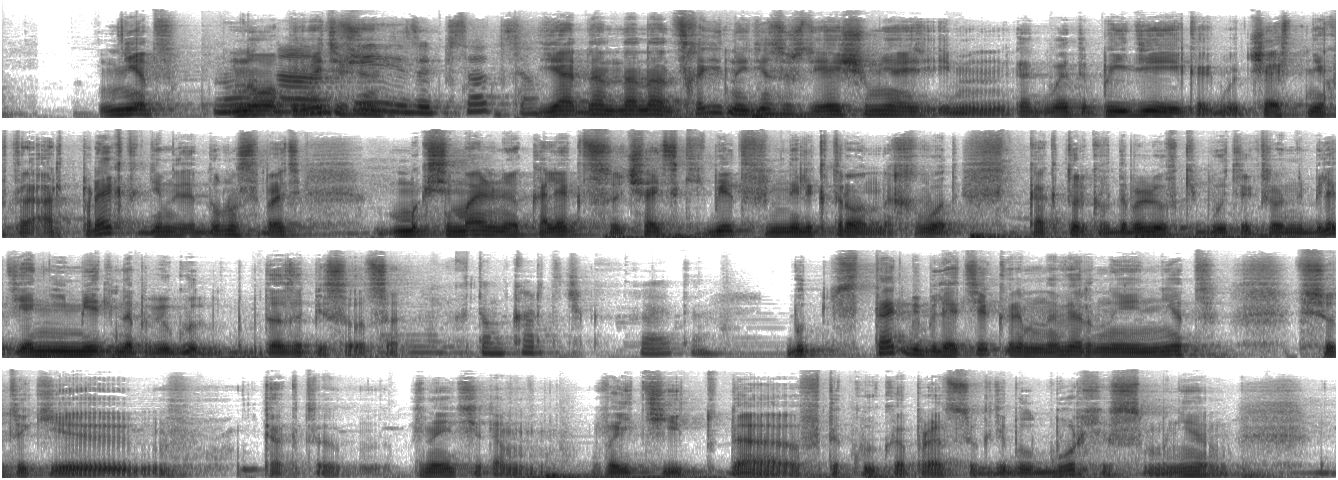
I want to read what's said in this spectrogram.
Нет, ну, но надо понимаете, все записаться. Я да, да, надо сходить, но единственное, что я еще у меня как бы это по идее как бы часть некоторого арт-проекта, где я должен собрать максимальную коллекцию читательских билетов именно электронных. Вот как только в Добролюбовке будет электронный билет, я немедленно побегу туда записываться. Там карточка какая-то. Вот стать библиотекарем, наверное, нет. Все-таки как-то, знаете, там, войти туда, в такую корпорацию, где был Борхес, мне,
